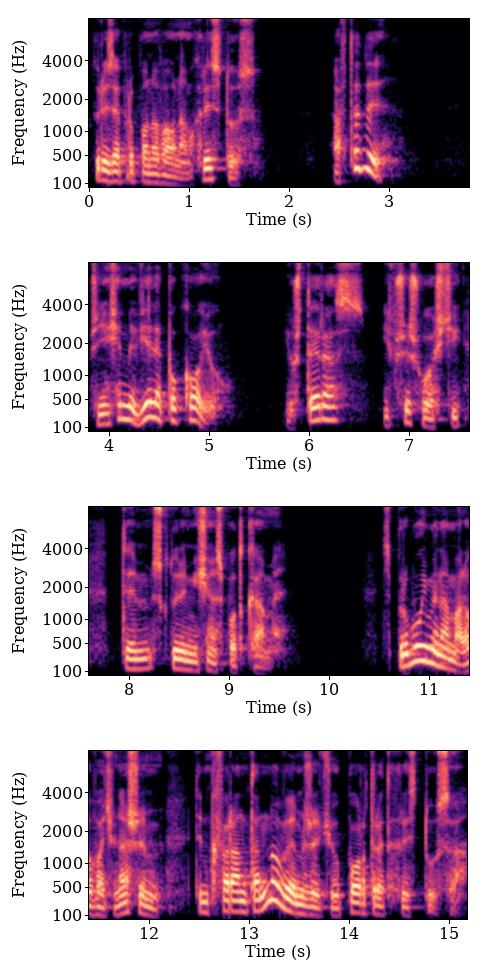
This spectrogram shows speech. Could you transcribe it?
który zaproponował nam Chrystus, a wtedy przyniesiemy wiele pokoju już teraz i w przyszłości tym, z którymi się spotkamy. Spróbujmy namalować w naszym, tym kwarantannowym życiu portret Chrystusa,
